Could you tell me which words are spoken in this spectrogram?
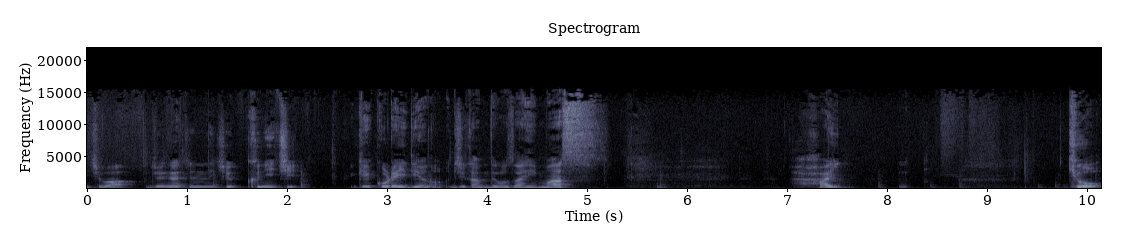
にちは。12月29日月光レイディオの時間でございます。はい。今日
